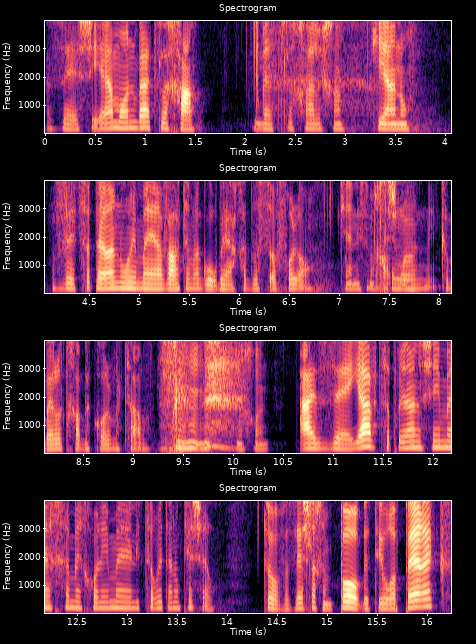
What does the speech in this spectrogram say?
אז אה, שיהיה המון בהצלחה, בהצלחה לך. קיינו. ותספר לנו אם אה, עברתם לגור ביחד בסוף או לא. כן, נשמח אנחנו לשמוע. נקבל אותך בכל מצב. נכון. אז אה, יהב, תספרי לאנשים איך הם יכולים אה, ליצור איתנו קשר. טוב, אז יש לכם פה בתיאור הפרק,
